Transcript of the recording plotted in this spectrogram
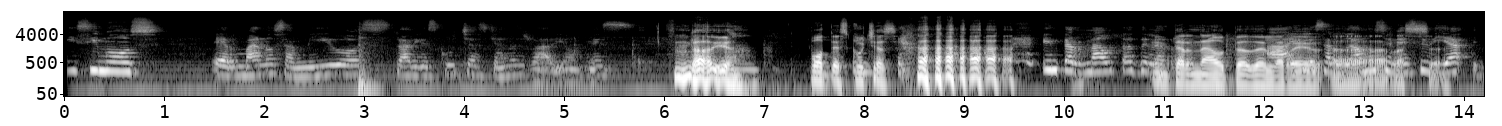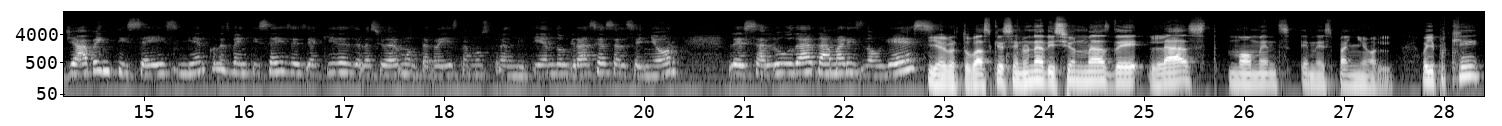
Queridísimos hermanos, amigos, radio escuchas, ya no es radio, es Radio. Pod escuchas. internautas de la red. Internautas de la Ay, red. les saludamos Ah, en este día ya 26, miércoles 26, desde aquí, desde la ciudad de Monterrey, estamos transmitiendo. Gracias al Señor. Les saluda Damaris Nogués. Y Alberto Vázquez en una edición más de Last Moments en español. Oye, ¿por qué?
